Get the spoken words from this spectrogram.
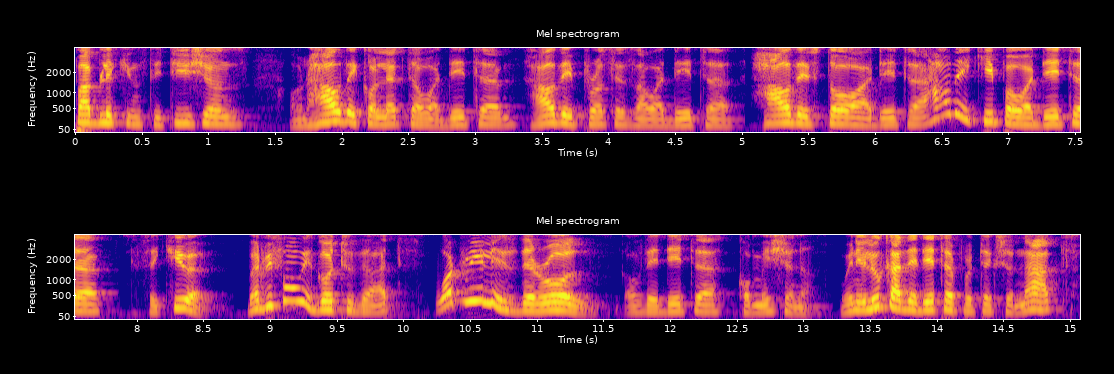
public institutions, on how they collect our data, how they process our data, how they store our data, how they keep our data secure. But before we go to that, what really is the role of the Data Commissioner? When you look at the Data Protection Act,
